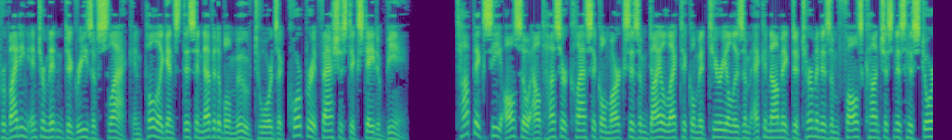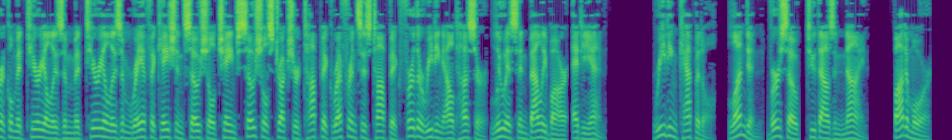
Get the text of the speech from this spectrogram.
providing intermittent degrees of slack and pull against this inevitable move towards a corporate fascistic state of being. Topic see also Althusser Classical Marxism Dialectical materialism Economic determinism False consciousness Historical materialism Materialism Reification Social change Social structure topic References topic Further reading Althusser, Louis and Balibar, Etienne. Reading Capital. London, Verso, 2009. Bottomore,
